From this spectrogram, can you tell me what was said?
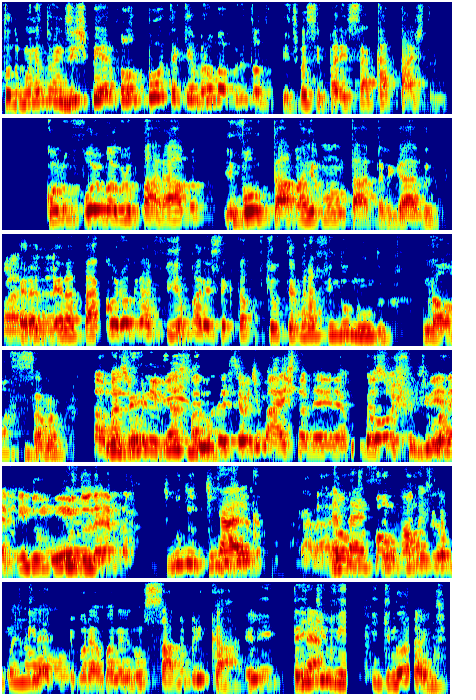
todo mundo entrou em desespero, falou, puta, quebrou o bagulho todo. E, tipo assim, parecia uma catástrofe. Quando foi, o bagulho parava e voltava a remontar, tá ligado? Era, era da coreografia parecer que tá. Porque o tema era fim do mundo. Nossa, mano. Não, mas o, o universo favoreceu demais também, né? Começou a chover, demais. né? Fim do mundo, né? Pra tudo, tudo. Cara, Caralho. É não, péssimo. Paulo Uma vez é no... criativo, né, mano? Ele não sabe brincar. Ele tem não. que vir ignorante.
